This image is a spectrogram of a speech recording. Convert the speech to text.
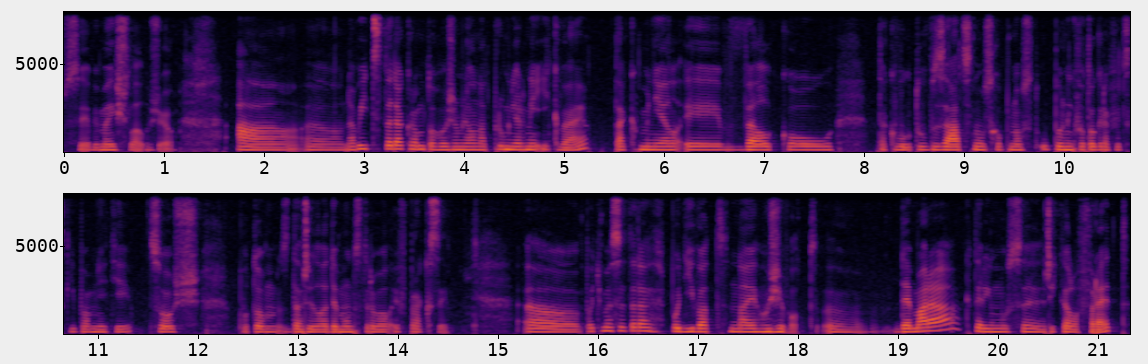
si je vymýšlel, že jo. A eh, navíc teda krom toho, že měl nadprůměrný IQ, tak měl i velkou takovou tu vzácnou schopnost úplný fotografické paměti, což potom zdařile demonstroval i v praxi. Uh, pojďme se teda podívat na jeho život. Uh, Demara, který mu se říkalo Fred,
